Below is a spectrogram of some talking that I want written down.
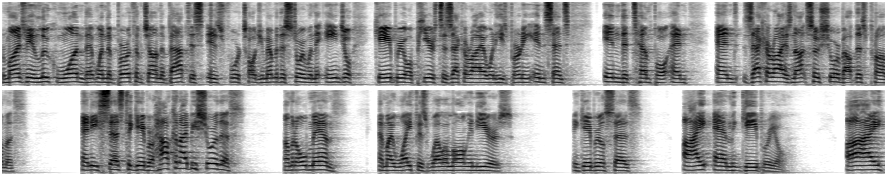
Reminds me in Luke 1 that when the birth of John the Baptist is foretold, you remember this story when the angel Gabriel appears to Zechariah when he's burning incense in the temple. And, and Zechariah is not so sure about this promise. And he says to Gabriel, How can I be sure of this? I'm an old man, and my wife is well along in years. And Gabriel says, I am Gabriel. I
